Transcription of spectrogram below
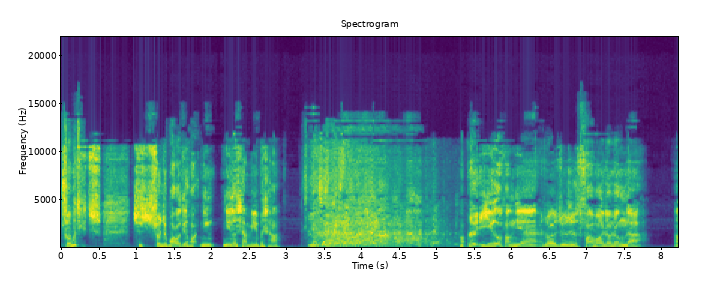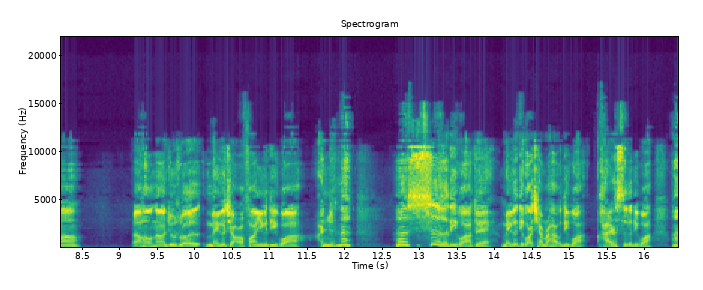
说不定，就说句不好听话，你你能想明白啥？这一个房间说就是方方正正的啊，然后呢，就是说每个角放一个地瓜，你说那啊四个地瓜，对，每个地瓜前面还有地瓜，还是四个地瓜啊？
